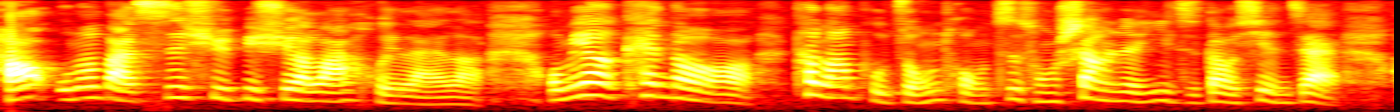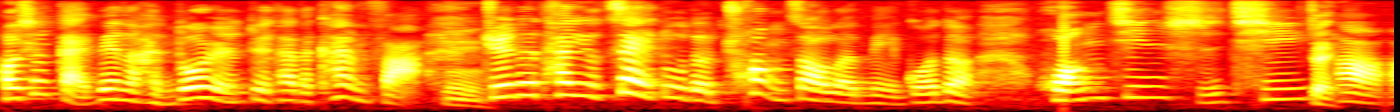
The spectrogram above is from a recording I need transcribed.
好，我们把思绪必须要拉回来了。我们要看到啊，特朗普总统自从上任一直到现在，好像改变了很多人对他的看法，觉得他又再度的创造了美国的黄金时期。对啊，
